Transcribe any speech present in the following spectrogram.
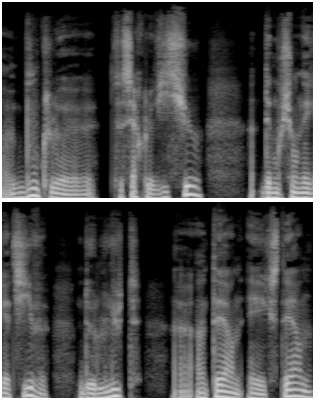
boucle, ce cercle vicieux d'émotions négatives, de lutte euh, interne et externe,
